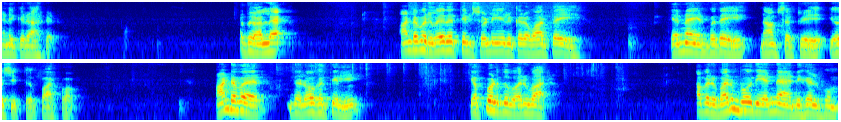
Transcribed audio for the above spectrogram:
நினைக்கிறார்கள். அது அல்ல. ஆண்டவர் வேதத்தில் சொல்லியிருக்கிற வார்த்தை என்ன என்பதை நாம் சற்று யோசித்து பார்ப்போம். ஆண்டவர் இந்த லோகத்தில் எப்பொழுது வருவார்? அவர் வரும்போது என்ன நிகழ்வும்?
